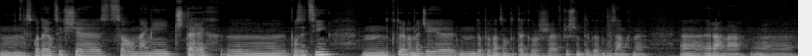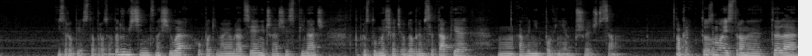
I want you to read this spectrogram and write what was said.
mm, składających się z co najmniej czterech pozycji, mm, które mam nadzieję doprowadzą do tego, że w przyszłym tygodniu zamknę e, rana e, i zrobię 100%. Oczywiście nic na siłę, chłopaki mają rację, nie trzeba się spinać, po prostu myśleć o dobrym setupie, mm, a wynik powinien przyjść sam. Ok, to z mojej strony tyle.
